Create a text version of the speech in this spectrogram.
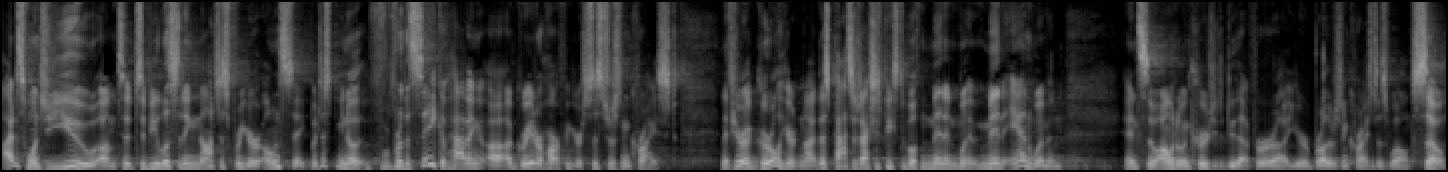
I just want you um, to, to be listening not just for your own sake, but just, you know, for, for the sake of having a, a, greater heart for your sisters in Christ. And if you're a girl here tonight, this passage actually speaks to both men and, men and women. And so I want to encourage you to do that for uh, your brothers in Christ as well. So,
